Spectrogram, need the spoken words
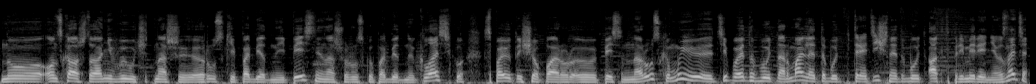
Но он сказал, что они выучат наши русские победные песни, нашу русскую победную классику, споют еще пару э, песен на русском, и э, типа это будет нормально, это будет патриотично, это будет акт примирения. Вы знаете,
